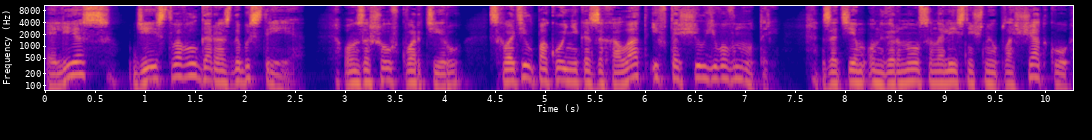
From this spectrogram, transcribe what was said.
Элиас действовал гораздо быстрее. Он зашел в квартиру, схватил покойника за халат и втащил его внутрь. Затем он вернулся на лестничную площадку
